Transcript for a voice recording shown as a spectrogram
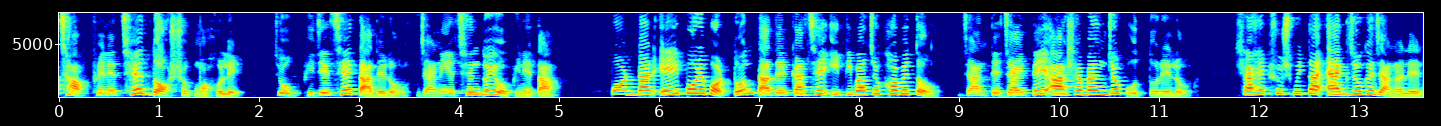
ছাপ ফেলেছে দর্শক মহলে। চোখ ভিজেছে তাদেরও, জানিয়েছেন দুই অভিনেতা। পর্দার এই পরিবর্তন তাদের কাছে ইতিবাচক হবে তো? জানতে চাইতেই আশাব্যঞ্জক উত্তর এলো। সাহেব সুস্মিতা একযোগে জানালেন,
